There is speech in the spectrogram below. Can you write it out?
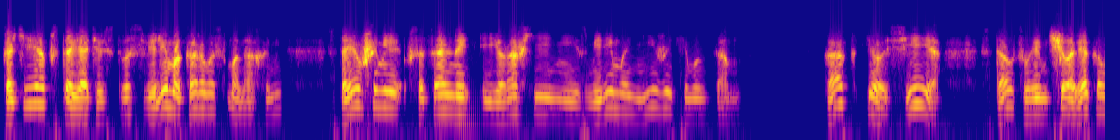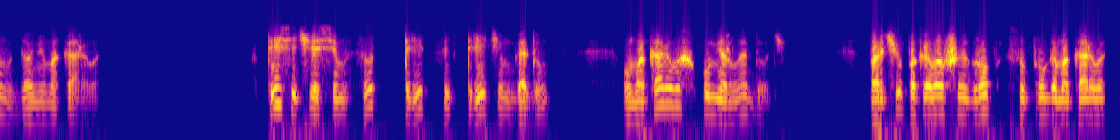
Какие обстоятельства свели Макарова с монахами, стоявшими в социальной иерархии неизмеримо ниже, чем он сам? Как Иосия стал своим человеком в доме Макарова? В 1733 году у Макаровых умерла дочь. Парчу, покрывавшую гроб, супруга Макарова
